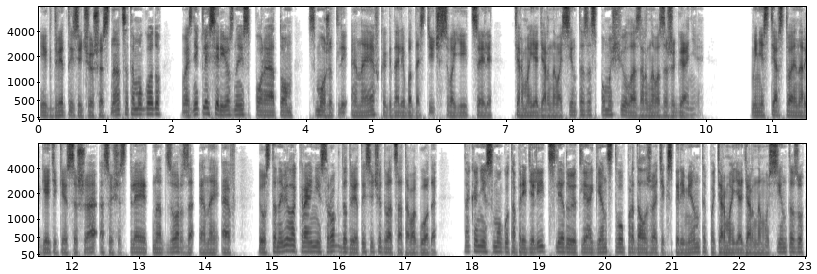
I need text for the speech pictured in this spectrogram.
и к 2016 году возникли серьезные споры о том, сможет ли НАФ когда-либо достичь своей цели — термоядерного синтеза с помощью лазерного зажигания. Министерство энергетики США осуществляет надзор за НАФ и установило крайний срок до 2020 года. Так они смогут определить, следует ли агентству продолжать эксперименты по термоядерному синтезу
